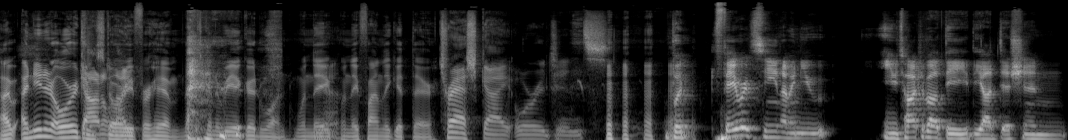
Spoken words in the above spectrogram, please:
I, I need an origin Gotta story like- for him. That's going to be a good one when they Yeah. when they finally get there. trash guy origins. But favorite scene, I mean, you you talked about the the audition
